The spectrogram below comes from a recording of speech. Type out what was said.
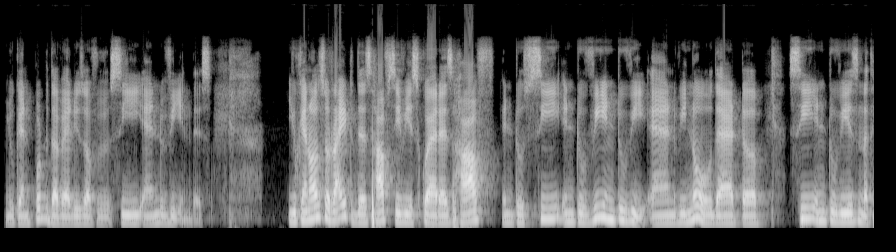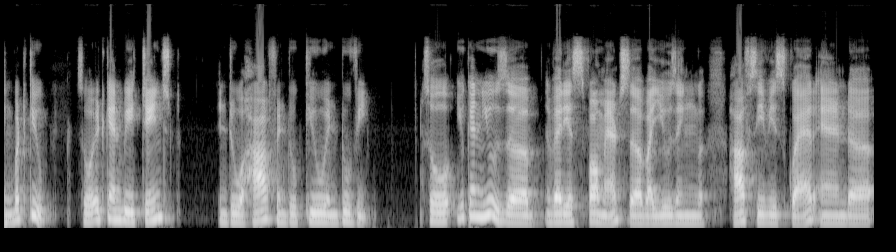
You can put the values of C and V in this you can also write this half cv square as half into c into v into v and we know that uh, c into v is nothing but q. So it can be changed into half into q into v. So you can use uh, various formats uh, by using half cv square and uh,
